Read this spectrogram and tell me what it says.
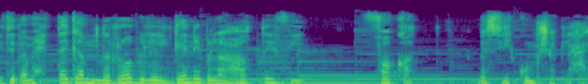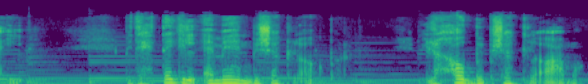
بتبقى محتاجة من الراجل الجانب العاطفي فقط. بس يكون بشكل حقيقي. بتحتاج الأمان بشكل أكبر الحب بشكل أعمق.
